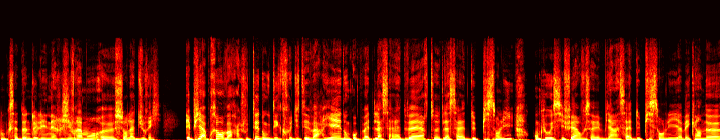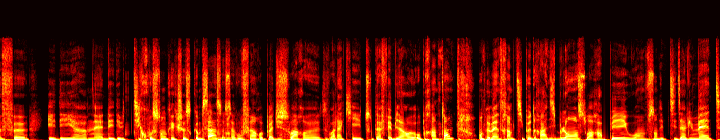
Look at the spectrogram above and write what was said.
Donc ça donne de l'énergie vraiment euh, sur la durée. Et puis après, on va rajouter donc des crudités variées. Donc on peut mettre de la salade verte, de la salade de pissenlit. On peut aussi faire, vous savez bien, la salade de pissenlit avec un œuf euh, et des, euh, des, des petits croustons, quelque chose comme ça. Ça, Mhm. ça vous fait un repas du soir, euh, voilà, qui est tout à fait bien au printemps. On peut mettre un petit peu de radis blanc, soit râpé ou en faisant des petites allumettes.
